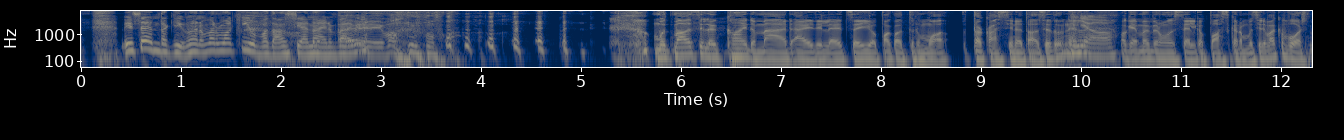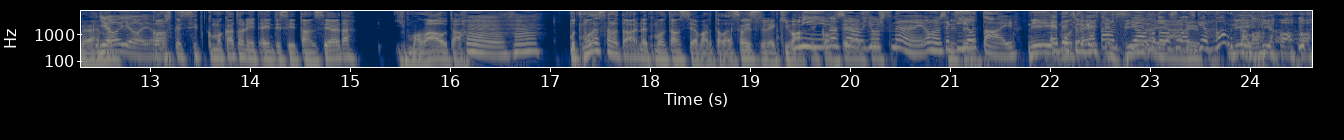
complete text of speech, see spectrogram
niin sen takia mä en varmaan kilpatanssia näin päivinä. Ei varmaan. Mutta mä oon silleen kind of mad äitille, että se ei ole pakottanut mua takaisin sinne tanssitunnille. Okei, okay, mä ymmärrän mulle selkä paskana, mutta sille vaikka vuosi myöhemmin. Joo, joo, joo. Koska sitten kun mä katson niitä entisiä tanssijoita, jumalauta. Mm-hmm. Mutta mulle sanotaan aina, että mulla on tanssia vartalla se olisi silleen kiva Niin, no se on just näin. Onhan sekin Niin sille- jotain. Niin, et et mikään se tanssia on, mutta on sulla olisikin vartalo. Niin, joo.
